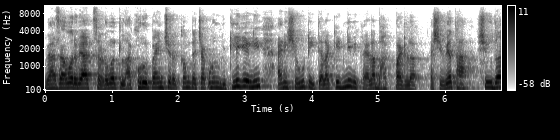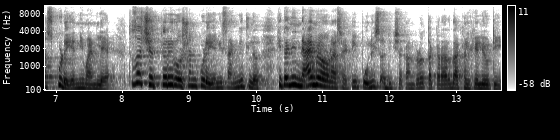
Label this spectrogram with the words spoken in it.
व्याजावर व्याज चढवत लाखो रुपयांची रक्कम त्याच्याकडून लुटली गेली आणि शेवटी त्याला किडनी विकायला भाग पाडलं. अशी व्यथा शिवदास कुडे यांनी मांडली आहे. तसंच शेतकरी रोशन कुडे यांनी सांगितलं की त्यांनी न्याय मिळवण्यासाठी पोलीस अधीक्षकांकडे तक्रार दाखल केली होती.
